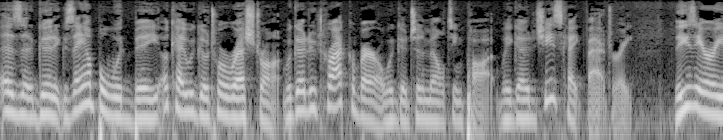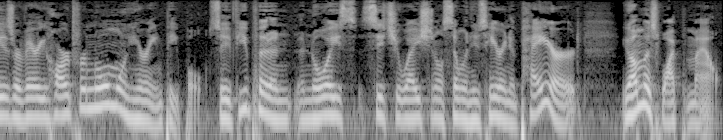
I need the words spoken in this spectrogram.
As a good example would be, okay, we go to a restaurant, we go to Cracker Barrel, we go to the Melting Pot, we go to Cheesecake Factory. These areas are very hard for normal hearing people. So if you put a, a noise situation on someone who's hearing impaired, you almost wipe them out.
